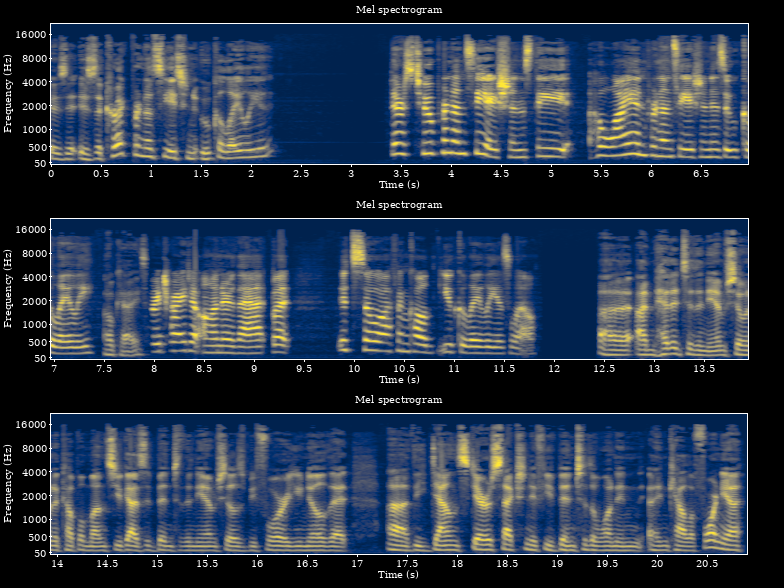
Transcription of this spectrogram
is it is the correct pronunciation ukulele? There's two pronunciations. The Hawaiian pronunciation is ukulele. Okay. So I try to honor that, but it's so often called ukulele as well. Uh, I'm headed to the NAMM show in a couple months. You guys have been to the NAMM shows before. You know that uh, the downstairs section, if you've been to the one in in California,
